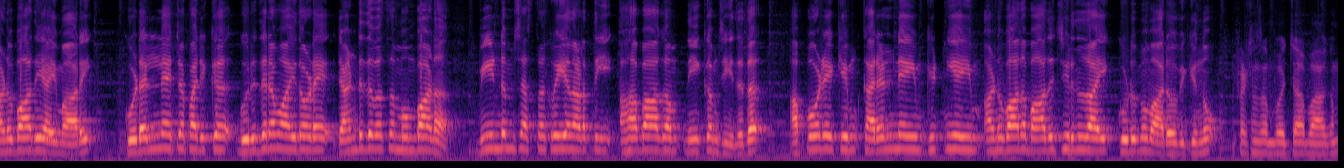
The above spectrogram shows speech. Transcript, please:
അണുബാധയായി മാറി. കുടലിനേറ്റ പരിക്ക് ഗുരുതരമായതോടെ രണ്ടു ദിവസം മുമ്പാണ് വീണ്ടും ശസ്ത്രക്രിയ നടത്തി ആ ഭാഗം നീക്കം ചെയ്തത്. അപ്പോഴേക്കും കരളിനെയും കിഡ്നിയെയും അണുബാധ ബാധിച്ചിരുന്നതായി കുടുംബം ആരോപിക്കുന്നു. ഇൻഫെക്ഷൻ സംഭവിച്ച ആ ഭാഗം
